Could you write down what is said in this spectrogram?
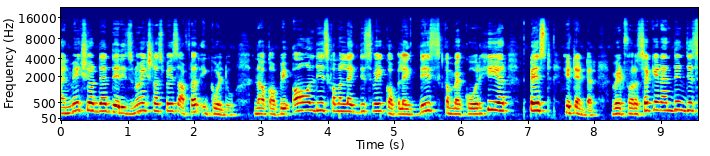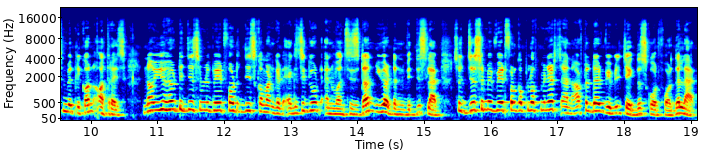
And make sure that there is no extra space after equal to. Now copy all these command like this way copy like this come back over here paste hit enter. Wait for a second and then just simply click on authorize. Now you have to just simply wait for this command get execute and once it's done you are done with this lab. So just simply wait for a couple of minutes and after that we will check the score for the lab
